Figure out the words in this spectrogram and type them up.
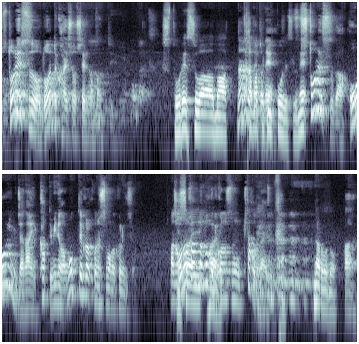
ストレスをどうやって解消してるのかっていう。ストレスは、まあ、なぜ溜まってかというとねく一方ですよね。ストレスが多いんじゃないかってみんなが思ってるからこの質問が来るんですよ。あの、小野さんと僕はいにこの質問来たことないですよ。なるほど。は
